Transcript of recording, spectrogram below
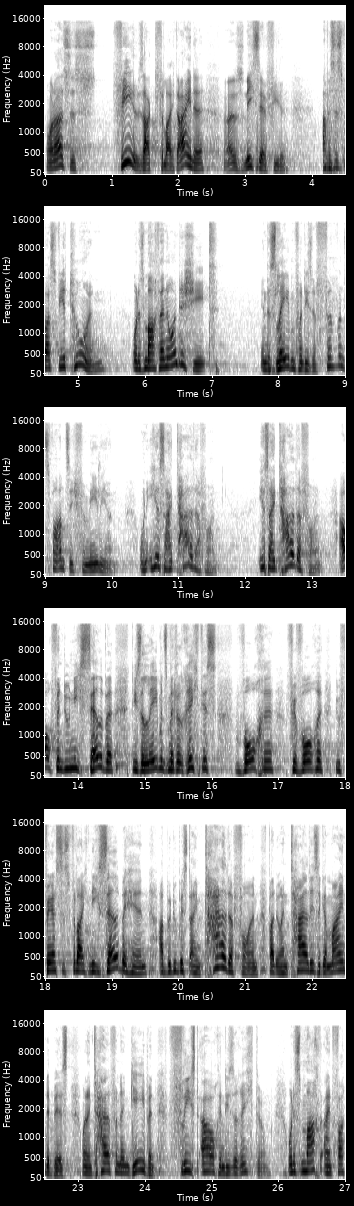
Und das ist viel, sagt vielleicht eine, das ist nicht sehr viel. Aber es ist, was wir tun und es macht einen Unterschied in das Leben von diesen 25 Familien. Und ihr seid Teil davon. Ihr seid Teil davon. Auch wenn du nicht selber diese Lebensmittel richtest, Woche für Woche, du fährst es vielleicht nicht selber hin, aber du bist ein Teil davon, weil du ein Teil dieser Gemeinde bist und ein Teil von deinem Geben fließt auch in diese Richtung. Und es macht einfach,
